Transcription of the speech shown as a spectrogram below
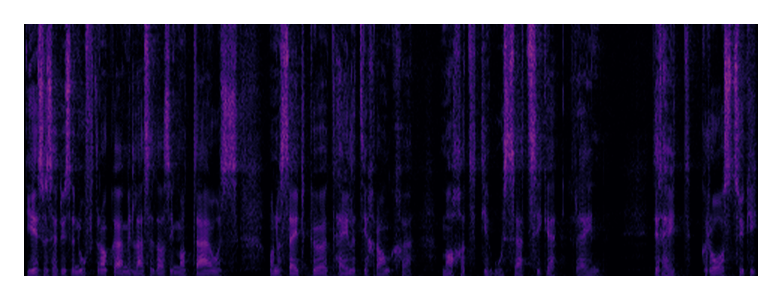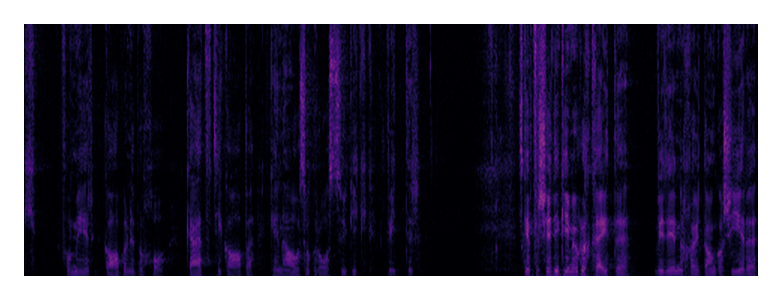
Jesus hat uns einen Auftrag gegeben. Wir lesen das in Matthäus, wo er sagt, geht, heilt die Kranken, macht die Aussetzungen rein. Ihr habt grosszügig von mir Gaben bekommen. Gebt die Gaben genauso grosszügig weiter. Es gibt verschiedene Möglichkeiten, wie ihr euch engagieren könnt.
